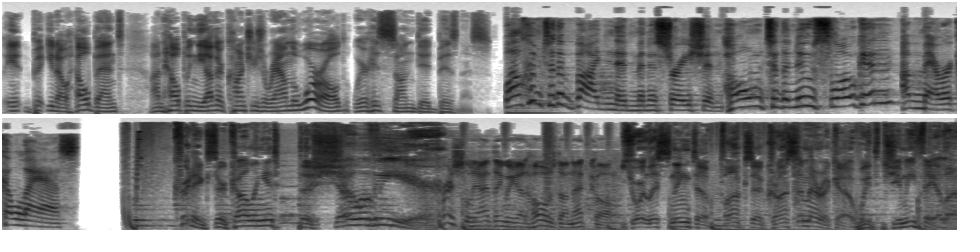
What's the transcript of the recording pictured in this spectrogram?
you know, hell bent on helping the other countries around the world where his son did business. Welcome to the Biden administration, home to the new slogan America Last. Critics are calling it the show of the year. Personally, I think we got hosed on that call. You're listening to Fox Across America with Jimmy Failla.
